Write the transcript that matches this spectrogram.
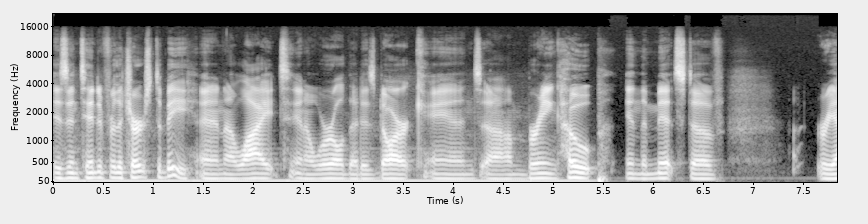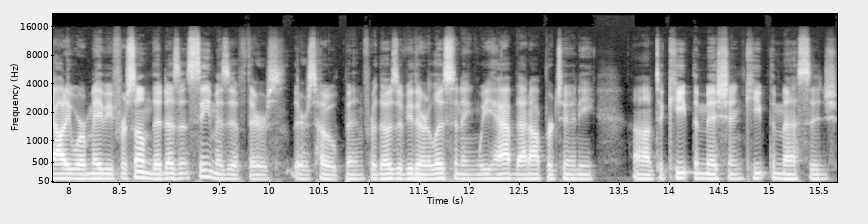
is intended for the church to be and a light in a world that is dark and um, bring hope in the midst of reality where maybe for some that doesn't seem as if there's there's hope. And for those of you that are listening we have that opportunity uh, to keep the mission keep the message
